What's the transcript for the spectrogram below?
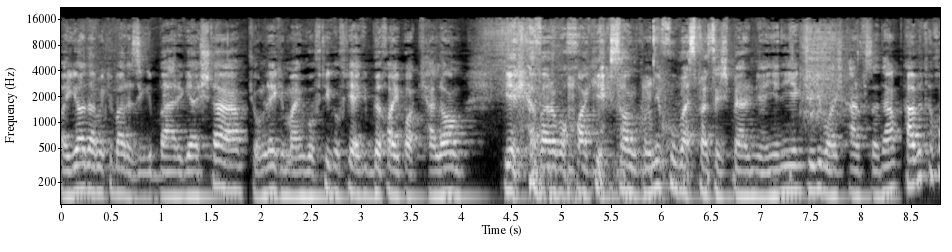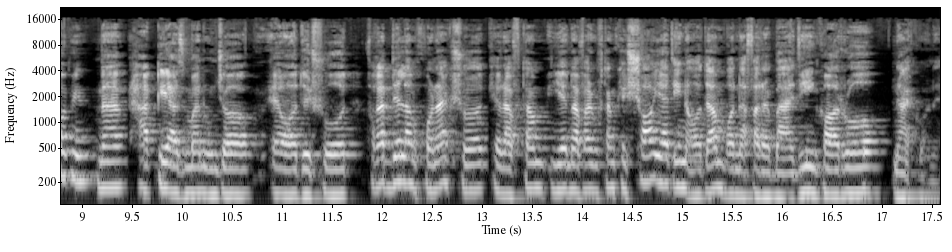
و یادمه که بعد از اینکه برگشتم جمله که من گفتی گفتی اگه بخوای با کلام یک نفر با خاک یکسان کنی خوب از پسش برمیاد یعنی یک جوری باش حرف زدم. البته خب این نه حقی از من اونجا اعاده شد. فقط دلم خنک شد که رفتم یه نفر گفتم که شاید این آدم با نفر بعدی این کار رو نکنه.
